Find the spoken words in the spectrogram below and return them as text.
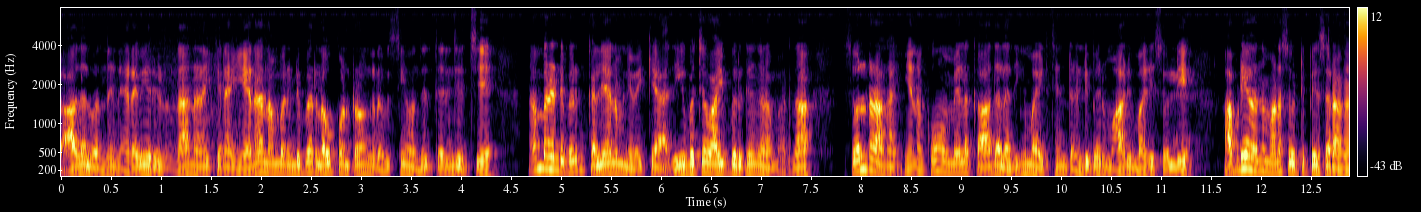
காதல் வந்து நிறைவேறிடும் தான் நினைக்கிறேன். ஏன்னா நம்ம ரெண்டு பேரும் லவ் பண்ணுறோங்கிற விஷயம் வந்து தெரிஞ்சிச்சு. நம்ம ரெண்டு பேரும் கல்யாணம் பண்ணி வைக்க அதிகபட்ச வாய்ப்பு இருக்குங்கிற மாதிரி தான் சொல்கிறாங்க எனக்கும் உன் மேலே காதல் அதிகமாகிடுச்சுன்னு ரெண்டு பேரும் மாறி மாறி சொல்லி அப்படியே வந்து மனசு விட்டு பேசுகிறாங்க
